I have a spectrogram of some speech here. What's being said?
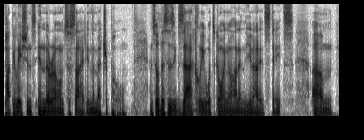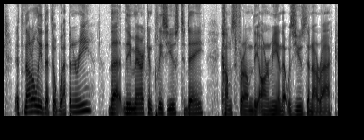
populations in their own society, in the metropole. And so this is exactly what's going on in the United States. Um, it's not only that the weaponry that the American police use today comes from the army and that was used in Iraq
